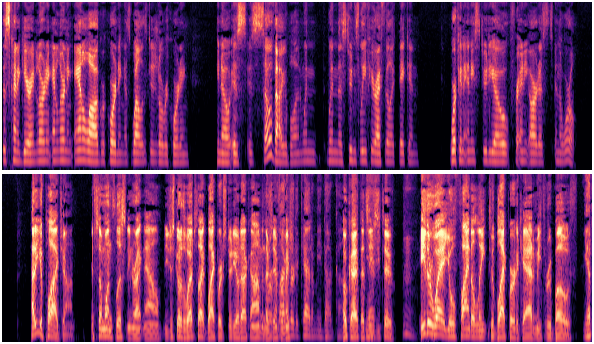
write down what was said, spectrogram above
this kind of gear and learning and learning analog recording as well as digital recording, you know, is is so valuable. And when when the students leave here, I feel like they can work in any studio for any artist in the world. How do you apply, John? If someone's listening right now, you just go to the website blackbirdstudio.com and there's Or information. BlackbirdAcademy.com. Okay, that's Yes. easy too. Either way, you'll find a link to Blackbird Academy through both. Yep.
